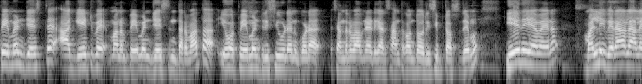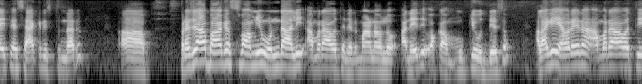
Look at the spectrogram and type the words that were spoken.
పేమెంట్ చేస్తే ఆ గేట్వే మనం పేమెంట్ చేసిన తర్వాత యువర్ పేమెంట్ రిసీవ్డ్ అని కూడా చంద్రబాబు నాయుడు గారి సంతకంతో రిసిప్ట్ వస్తుందేమో. ఏది ఏమైనా మళ్ళీ విరాళాలు అయితే సేకరిస్తున్నారు. ప్రజా భాగస్వామ్యం ఉండాలి అమరావతి నిర్మాణంలో అనేది ఒక ముఖ్య ఉద్దేశం. అలాగే ఎవరైనా అమరావతి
